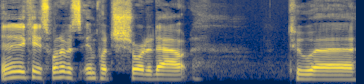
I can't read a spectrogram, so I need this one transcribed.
In any case, one of its inputs shorted out to uh,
